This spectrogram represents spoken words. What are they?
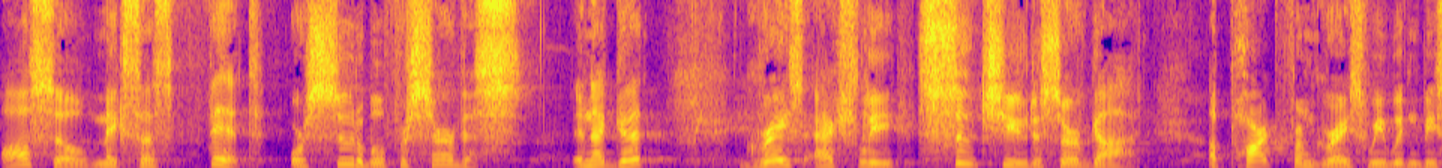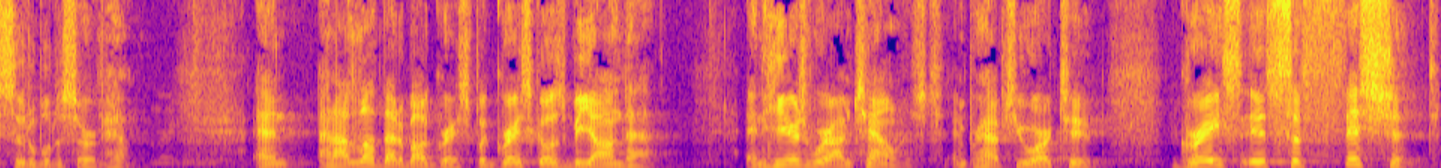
also makes us fit or suitable for service. Isn't that good? Grace actually suits you to serve God. Apart from grace, we wouldn't be suitable to serve Him. And, and I love that about grace, but grace goes beyond that. And here's where I'm challenged, and perhaps you are too. Grace is sufficient.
